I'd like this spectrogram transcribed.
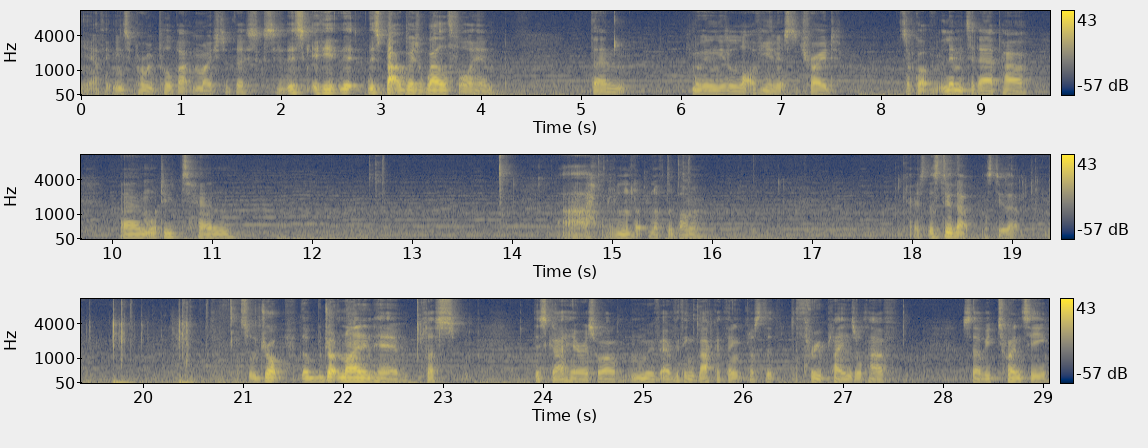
Yeah, I think we need to probably pull back most of this because if this if he, this battle goes well for him, then we're going to need a lot of units to trade. So I've got limited air power. Um, we'll do 10. Ah, love, the bomber. Okay, so let's do that. Let's do that. So we'll drop we'll drop nine in here plus this guy here as well. We'll move everything back, I think, plus the, the three planes we'll have. So there'll be 20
